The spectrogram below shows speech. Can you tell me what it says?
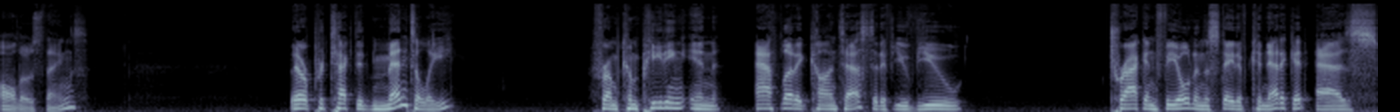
all those things. They're protected mentally from competing in athletic contests that if you view track and field in the state of Connecticut as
